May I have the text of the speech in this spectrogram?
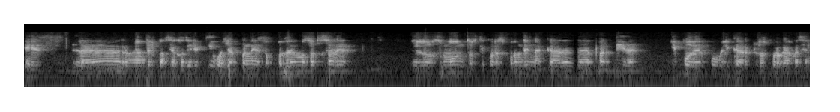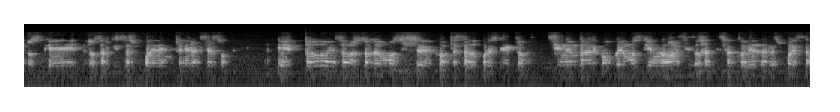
es la reunión del Consejo Directivo. Ya con eso podremos saber los montos que corresponden a cada partida y poder publicar los programas en los que los artistas pueden tener acceso. Eh, todo eso nosotros lo hemos eh, contestado por escrito, sin embargo vemos que no ha sido satisfactoria la respuesta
